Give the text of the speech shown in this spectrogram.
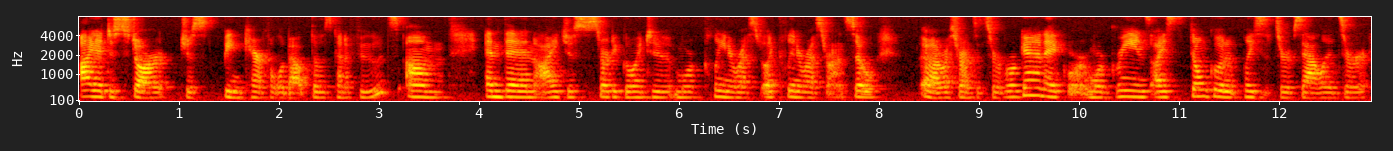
I had to start just being careful about those kind of foods. Um, and then I just started going to more cleaner rest like cleaner restaurants. So uh, restaurants that serve organic or more greens. I don't go to places that serve salads or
